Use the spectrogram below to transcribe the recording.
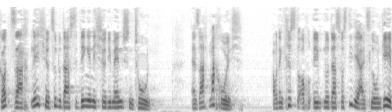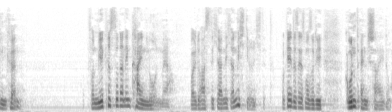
Gott sagt nicht, hör zu, du darfst die Dinge nicht für die Menschen tun. Er sagt, mach ruhig. Aber dann kriegst du auch eben nur das, was die dir als Lohn geben können. Von mir kriegst du dann eben keinen Lohn mehr. weil du hast dich ja nicht an mich gerichtet. Okay, das ist erstmal so die Grundentscheidung.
